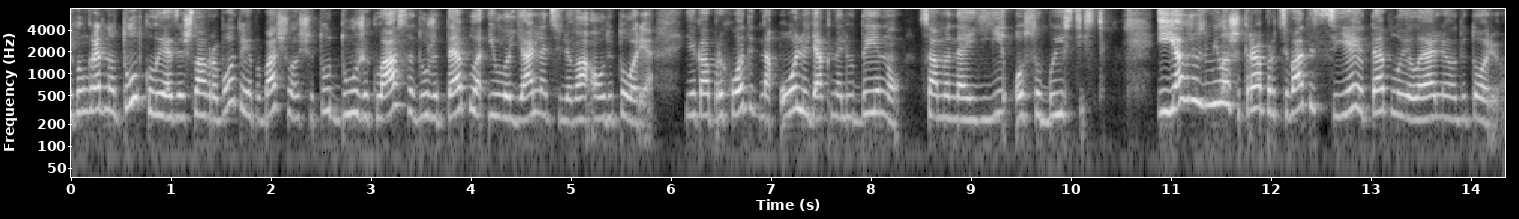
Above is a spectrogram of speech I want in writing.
І конкретно тут, коли я зайшла в роботу, я побачила, що тут дуже класна, дуже тепла і лояльна цільова аудиторія, яка приходить на Олю як на людину, саме на її особистість. І я зрозуміла, що треба працювати з цією теплою і лояльною аудиторією.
